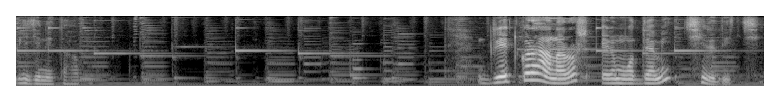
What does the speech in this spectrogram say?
ভেজে নিতে হবে। গ্রেট করা আনারস এর মধ্যে আমি ছেড়ে দিচ্ছি।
